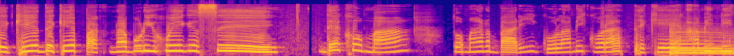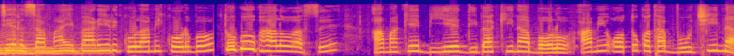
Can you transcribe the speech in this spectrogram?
দেখে দেখে পাকনা বুড়ি হয়ে গেছে। দেখো মা, তোমার বাড়ি গোলামি করার থেকে আমি নিজের জামাই বাড়ির গোলামি করব তবু ভালো আছে। আমাকে বিয়ে দিবা কিনা বলো? আমি অত কথা বুঝি না।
